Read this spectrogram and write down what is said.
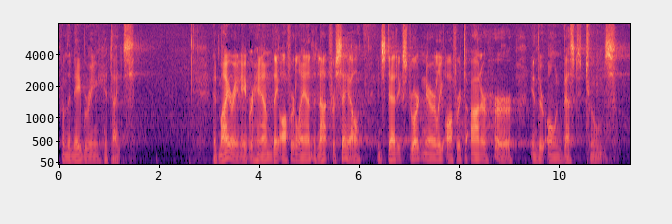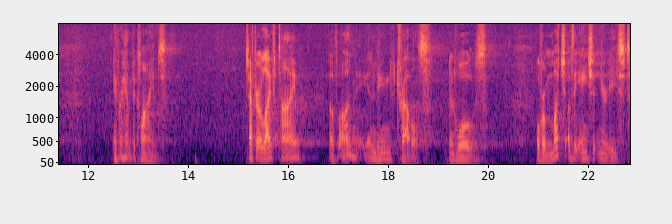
from the neighboring Hittites. Admiring Abraham, they offer land not for sale, instead, extraordinarily offer to honor her in their own best tombs. Abraham declines. After a lifetime of unending travels and woes over much of the ancient Near East.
